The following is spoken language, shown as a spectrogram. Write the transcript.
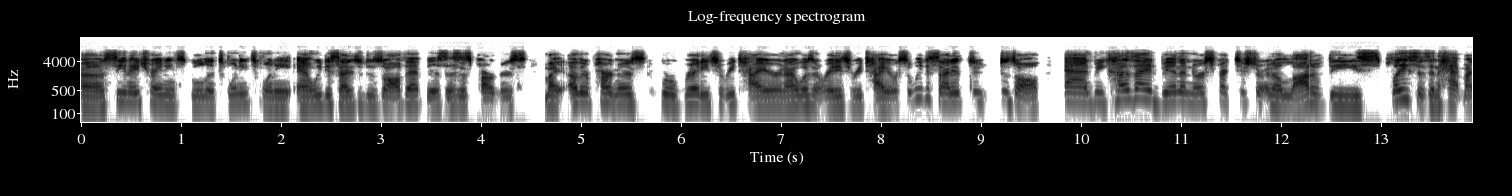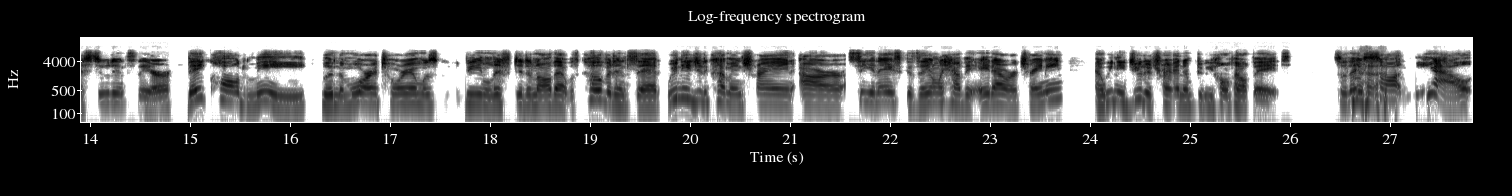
uh, CNA training school in 2020, and we decided to dissolve that business as partners. My other partners were ready to retire, and I wasn't ready to retire. So we decided to dissolve. And because I had been a nurse practitioner in a lot of these places and had my students there, they called me when the moratorium was being lifted and all that with COVID and said, We need you to come and train our CNAs because they only have the eight hour training, and we need you to train them to be home health aides. So they sought me out.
